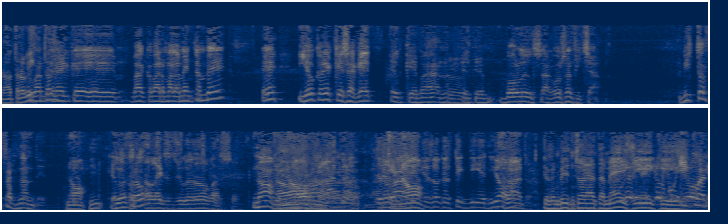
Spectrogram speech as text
L'altre que van Víctor. tenir que eh, va acabar malament també, eh? i jo crec que és aquest el que, va, el que vol el Zaragoza fitxar. Víctor Fernández. no. Que l'altre... L'exjugador del Barça. No, No, no, no, no, Que no. és el que estic dient jo. Que també ha entrenat a Mèxic i... I quan...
